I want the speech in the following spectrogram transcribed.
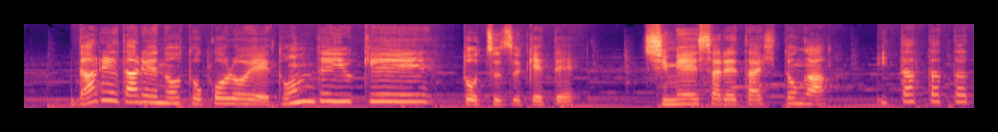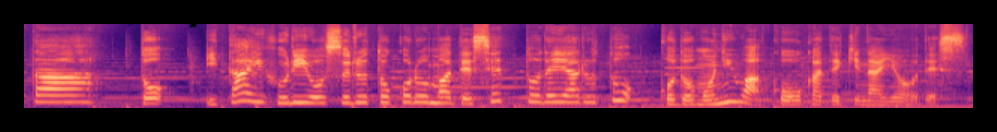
「誰々のところへ飛んで行け」と続けて指名された人が「いたたたた」と痛いふりをするところまでセットでやると子どもには効果的なようです。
